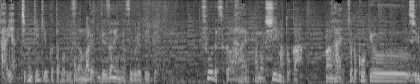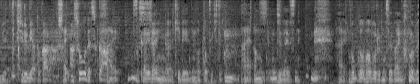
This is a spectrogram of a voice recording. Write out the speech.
あいや一番元気良かった頃です。あのデザインが優れていて。そうですか、はい、あのシーマとかはい、ちょっと高級シルビアとか。シルビアとか。はい、あそうですか、はい、スカイラインが綺麗に乗った時とか、うん、はい、あの時代ですね、はい、僕はバブルの世代なので、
